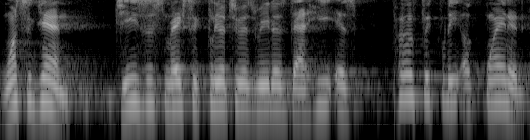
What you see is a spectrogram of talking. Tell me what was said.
Once again, Jesus makes it clear to his readers that he is perfectly acquainted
